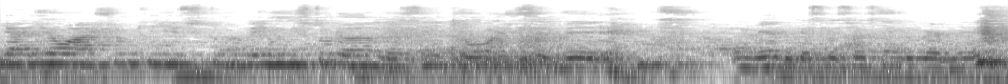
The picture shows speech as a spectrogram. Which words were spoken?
e aí eu acho que isso tudo veio misturando, assim, que hoje você vê o medo que as pessoas têm do vermelho.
